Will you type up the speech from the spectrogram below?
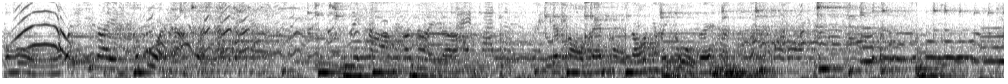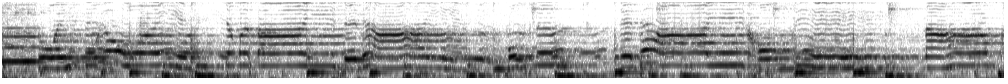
โอ้โหที่ไรก็ปวดอะ ไม่ตามเขาหน่อยเหรอ จะตอบแล้วน้องยังไม่ถูกเลย สวยเสียด้วยจะมาตายเสียดายผมนึก เสียดายของดี น้ำเพ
